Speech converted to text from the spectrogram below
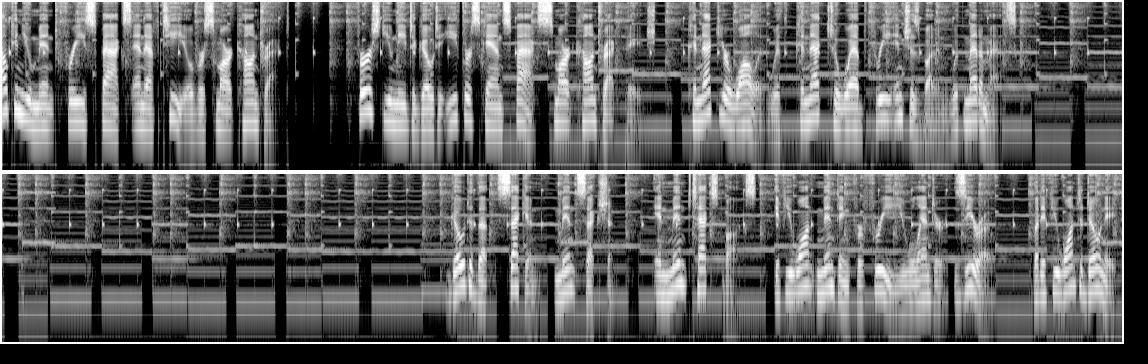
How can you mint free SPAX NFT over smart contract? First, you need to go to Etherscan SPAX smart contract page. Connect your wallet with Connect to Web 3 inches button with MetaMask. Go to the second Mint section. In Mint text box, if you want minting for free, you will enter 0. But if you want to donate,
